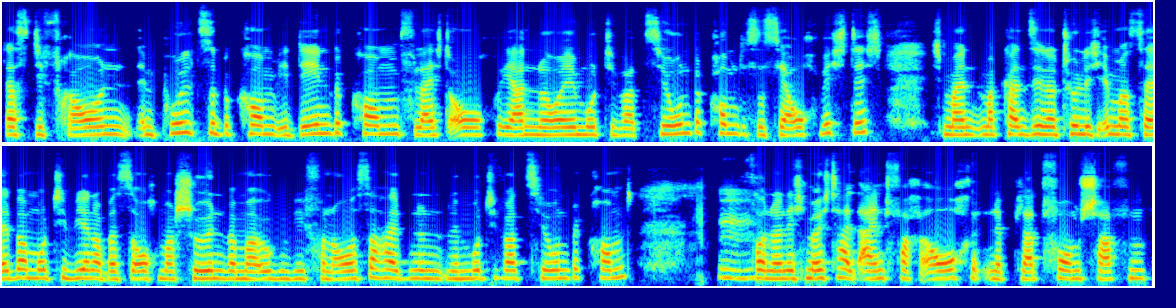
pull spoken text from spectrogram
dass die Frauen Impulse bekommen, Ideen bekommen, vielleicht auch ja neue Motivation bekommen. Das ist ja auch wichtig. Ich meine, man kann sie natürlich immer selber motivieren, aber es ist auch mal schön, wenn man irgendwie von außerhalb eine, eine Motivation bekommt. Mhm. Sondern ich möchte halt einfach auch eine Plattform schaffen,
